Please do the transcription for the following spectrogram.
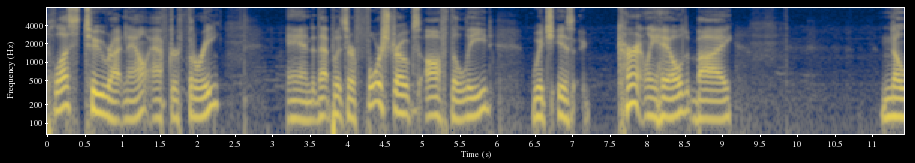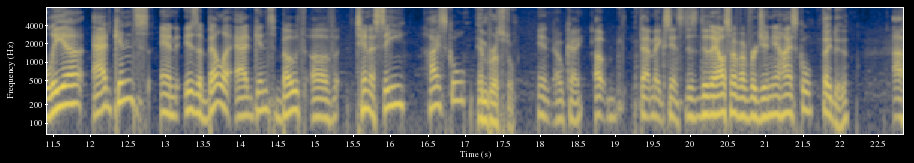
plus two right now after three. And that puts her four strokes off the lead, which is currently held by Nalia Adkins and Isabella Adkins, both of Tennessee High School. In Bristol, In okay, oh, that makes sense. Does do they also have a Virginia high school? they do. I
